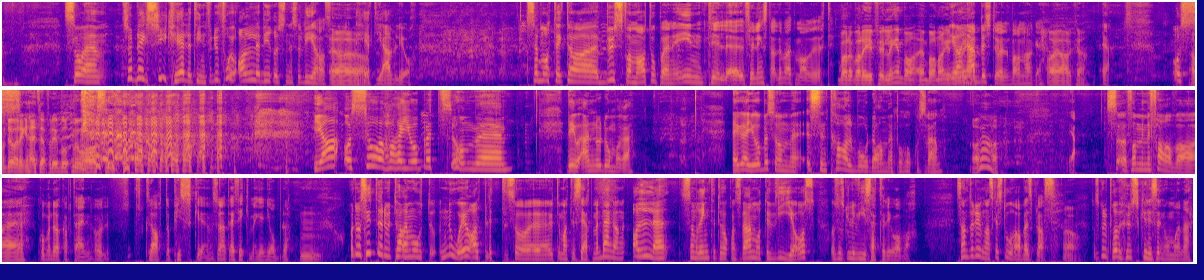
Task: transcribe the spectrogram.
Så, eh, så ble jeg syk hele tiden, for du får jo alle virusene som de har. Så det Ja, ja, var ja. helt jævlig år. Så måtte jeg ta buss fra Mathopen inn til uh, Fyllingsdal. Det var et mareritt. Var var det i Fyllingen? Bar en barnehage i Ja? Nebbestølen barnehage. Ah, ja, ok. Og Ja, men Da er det greit, ja, for det er borte med oasen. Ja, og så har jeg jobbet som uh, Det er jo enda dummere. Jeg har jobbet som eh, sentralborddame på Håkonsvern. Ah, ja. Så, for min, far var eh, kommandørkaptein og klarte å piske sånn at jeg fikk meg en jobb. da. Mm. Og da sitter du og tar imot Nå er jo alt blitt så uh, automatisert, men den gangen alle som ringte til Håkonsvern, måtte vie oss, og så skulle vi sette de over. Sant? Og det er jo en ganske stor arbeidsplass. ja. Så skulle du prøve å huske disse numrene.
